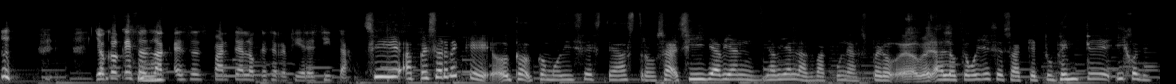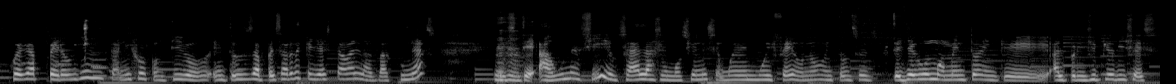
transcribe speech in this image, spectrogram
Yo creo que eso, es eso es parte a lo que se refiere Cita. Sí, a pesar de que, como dice este astro, o sea, sí, ya habían, ya habían las vacunas, pero eh, a lo que voy es eso, a que tu mente, híjole, juega pero bien canijo contigo. Entonces, a pesar de que ya estaban las vacunas, este, aún así, o sea, las emociones se mueven muy feo, ¿no? Entonces, te llega un momento en que al principio dices,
